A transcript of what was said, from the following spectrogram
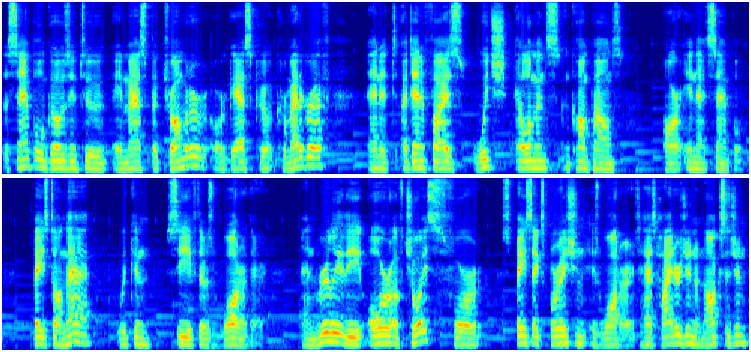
The sample goes into a mass spectrometer or gas chromatograph and it identifies which elements and compounds are in that sample. Based on that, we can see if there's water there. And really, the ore of choice for space exploration is water. It has hydrogen and oxygen.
